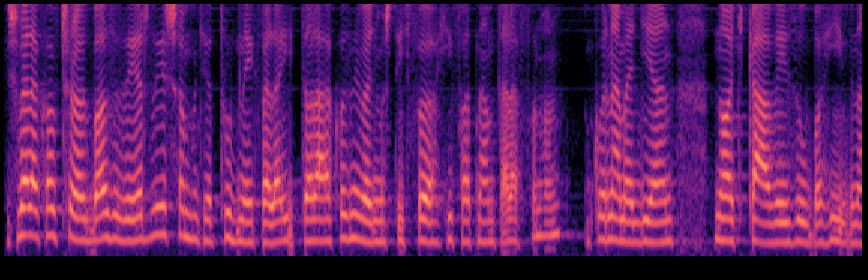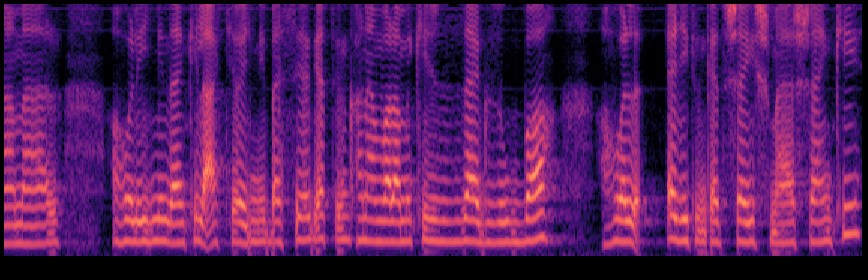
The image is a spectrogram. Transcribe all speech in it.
És vele kapcsolatban az az érzésem, hogyha tudnék vele itt találkozni, vagy most így felhívhatnám telefonon, akkor nem egy ilyen nagy kávézóba hívnám el, ahol így mindenki látja, hogy mi beszélgetünk, hanem valami kis zegzugba, ahol egyikünket se ismer senki,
